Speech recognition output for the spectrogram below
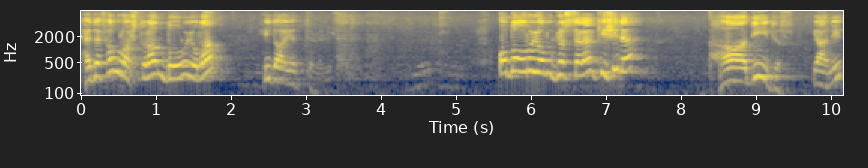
Hedefe ulaştıran doğru yola hidayet denilir. O doğru yolu gösteren kişi de hadidir. Yani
